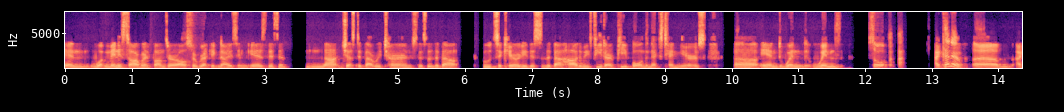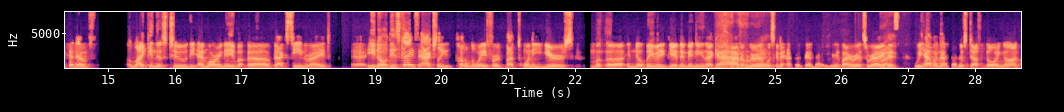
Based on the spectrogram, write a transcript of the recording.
And what many sovereign funds are also recognizing is this is not just about returns. This is about food security. This is about how do we feed our people in the next 10 years. Uh, and when, when, so I, I kind of, um, I kind of liken this to the mRNA uh, vaccine, right? Uh, you know, these guys actually puddled away for about 20 years, uh, and nobody really gave them any, like, ah, I don't really right. know what's going to happen with that virus, right? right. we have enough other stuff going on.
